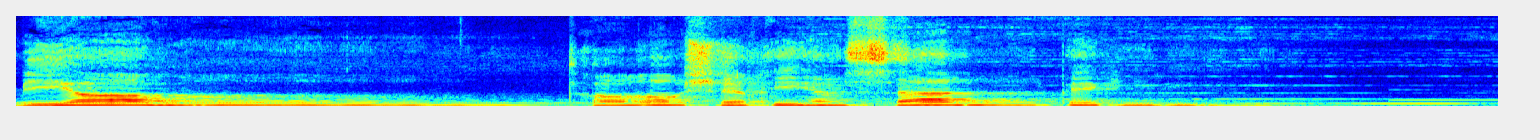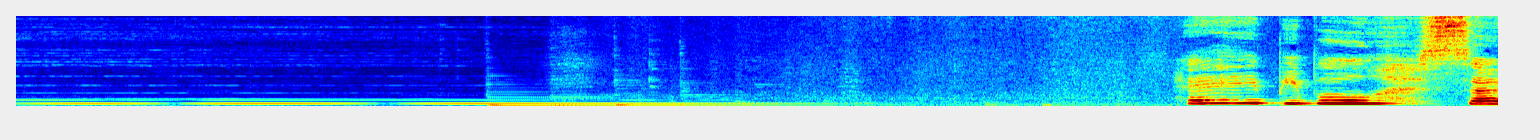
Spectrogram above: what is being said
بیام تا عاشقی از سر بگیری Hey people, so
